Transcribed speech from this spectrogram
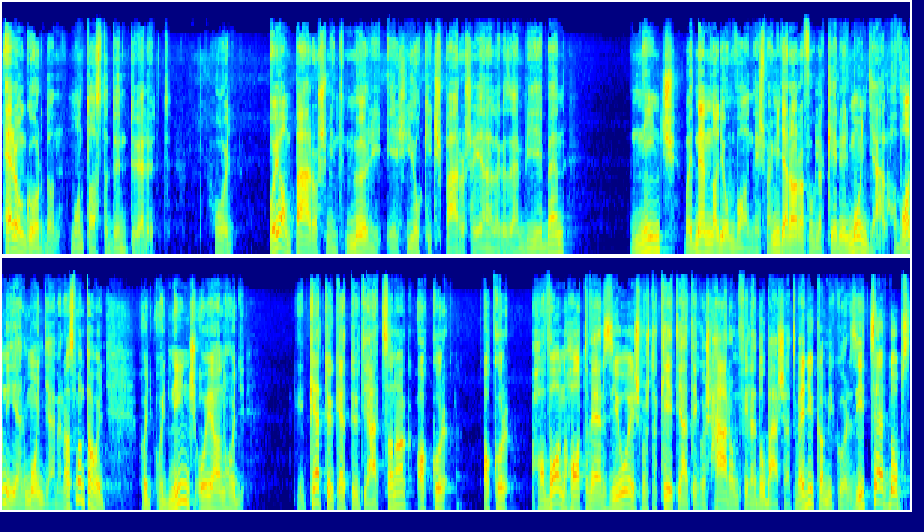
Aaron Gordon mondta azt a döntő előtt, hogy olyan páros, mint Murray és Jokic párosa jelenleg az NBA-ben, nincs, vagy nem nagyon van, és majd mindjárt arra foglak kérni, hogy mondjál, ha van ilyen, mondjál, mert azt mondta, hogy, hogy, hogy nincs olyan, hogy kettő-kettőt játszanak, akkor, akkor ha van hat verzió, és most a két játékos háromféle dobását vegyük, amikor zicser dobsz,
